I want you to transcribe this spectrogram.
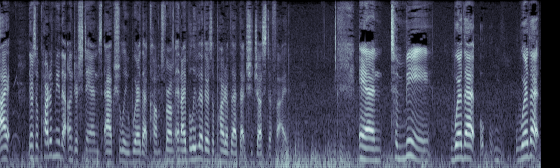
I there's a part of me that understands actually where that comes from, and I believe that there's a part of that that's justified. And to me, where that where that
